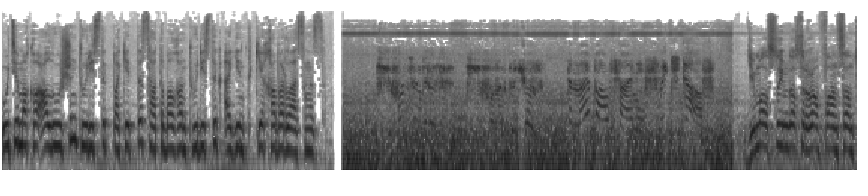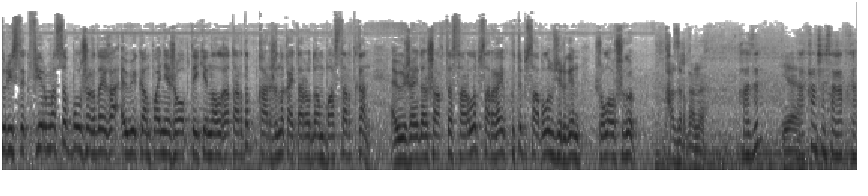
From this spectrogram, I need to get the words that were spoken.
Өтемақы алу үшін туристік пакетті сатып алған туристік агенттікке хабарласыңыз. Демалысты ұйымдастырған Фансан туристік фирмасы бұл жағдайға әуе компания жауапты екенін алға тартып, қаржыны қайтарудан бас тартқан. Әуежайда ұшақты сарылып, сарғайып күтіп сабылып жүрген жолаушы көп. Қазір ғана. Қазір? Иә. Қанша сағатқа?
